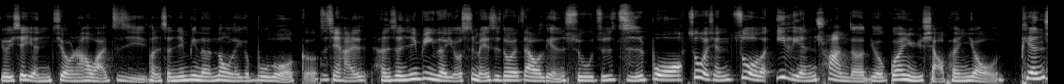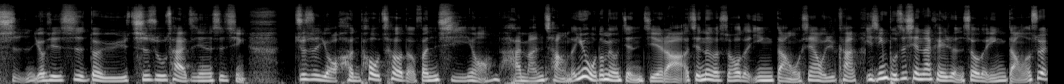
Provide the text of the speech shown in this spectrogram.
有一些研究，然后我还自己很神经病的弄了一个部落格，之前还很神经病的有事没事都会在我脸书就是直播，所以我以前做了一连串的有关于小朋友偏食，尤其是对于吃蔬菜这件事情。就是有很透彻的分析哦，还蛮长的，因为我都没有剪接啦，而且那个时候的音档，我现在我去看，已经不是现在可以忍受的音档了。所以，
